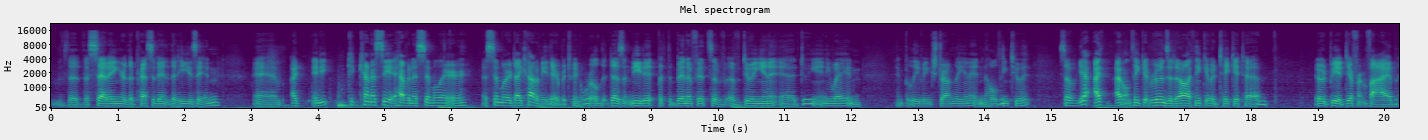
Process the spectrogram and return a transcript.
the the setting or the precedent that he's in. And I and you can kind of see it having a similar a similar dichotomy there between a world that doesn't need it, but the benefits of, of doing in it, uh, doing it anyway, and and believing strongly in it and holding to it. So yeah, I I don't think it ruins it at all. I think it would take it. Um, it would be a different vibe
